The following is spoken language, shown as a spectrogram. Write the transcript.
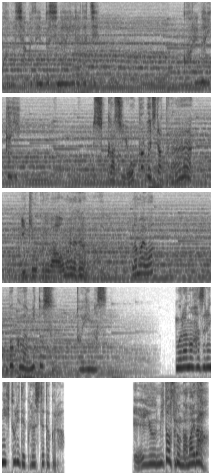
この釈然としない苛立ちこれが怒り。しかしよく無事だったな。生き残りはお前だけなのか？名前は？僕はミトスと言います。村の外れに一人で暮らしてたから。英雄ミトスの名前だ。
